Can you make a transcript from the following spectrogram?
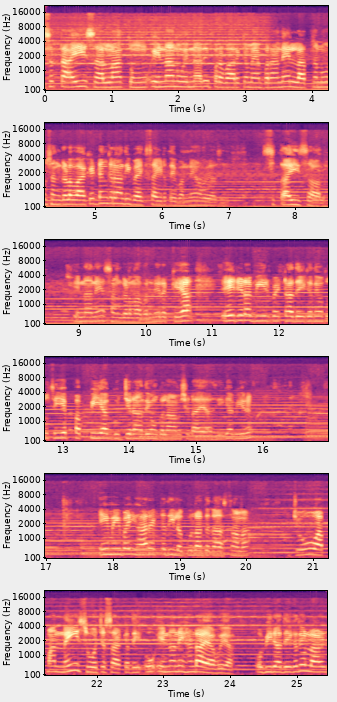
27 ਸਾਲਾਂ ਤੋਂ ਇਹਨਾਂ ਨੂੰ, ਇਹਨਾਂ ਦੇ ਪਰਿਵਾਰਕ ਮੈਂਬਰਾਂ ਨੇ ਲੱਤ ਨੂੰ ਸੰਗਲ ਲਾ ਕੇ ਡੰਗਰਾਂ ਦੀ ਬੈਕ ਸਾਈਡ ਤੇ ਬੰਨਿਆ ਹੋਇਆ ਸੀ। 27 ਸਾਲ ਇਹਨਾਂ ਨੇ ਸੰਗਲ ਨਾਲ ਬੰਨੇ ਰੱਖਿਆ ਇਹ ਜਿਹੜਾ ਵੀਰ ਬੈਠਾ ਦੇਖਦੇ ਹੋ ਤੁਸੀਂ, ਇਹ ਪੱਪੀ ਆ ਗੁੱਜਰਾਂ ਦੇ ਗੁਲਾਮ ਛਡਾਇਆ ਸੀਗਾ ਵੀਰ। ਐਵੇਂ ਹੀ ਬਾਈ ਹਰ ਇੱਕ ਦੀ ਲੱਗੋ ਲੱਗ ਦਾਸਤਾਂ ਆ। ਜੋ ਆਪਾਂ ਨਹੀਂ ਸੋਚ ਸਕਦੇ, ਉਹ ਇਹਨਾਂ ਨੇ ਹੰਡਾਇਆ ਹੋਇਆ। ਉਹ ਵੀਰਾ ਦੇਖਦੇ ਹੋ ਲਾਲ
